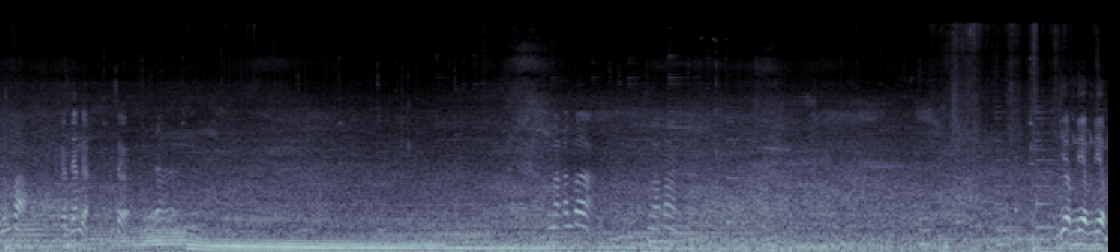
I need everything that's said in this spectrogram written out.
Diam Pak. Gantian nggak? Bisa nggak? Ya. Makan Pak. Ini Diam, diam, diam.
